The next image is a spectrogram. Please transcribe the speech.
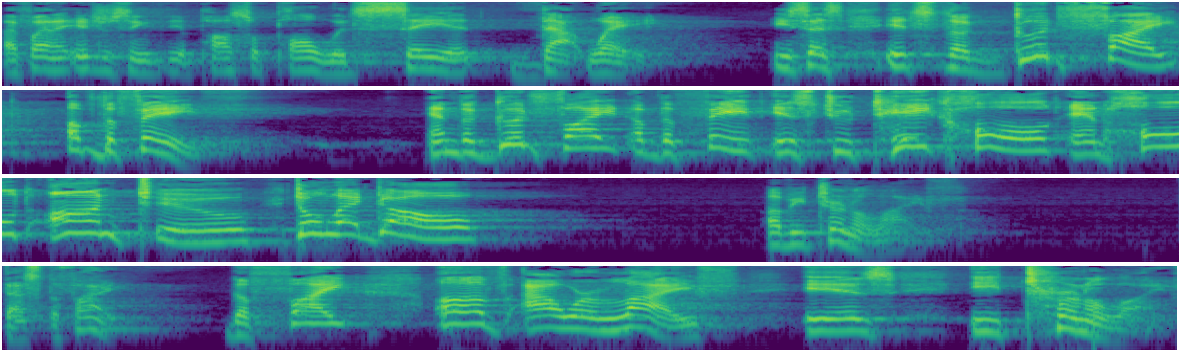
I find it interesting that the apostle Paul would say it that way. He says, it's the good fight of the faith. And the good fight of the faith is to take hold and hold on to, don't let go of eternal life. That's the fight. The fight of our life is eternal life.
